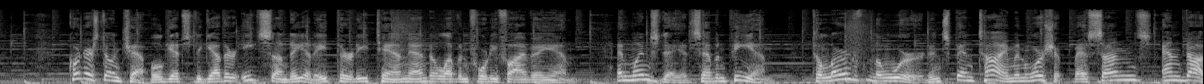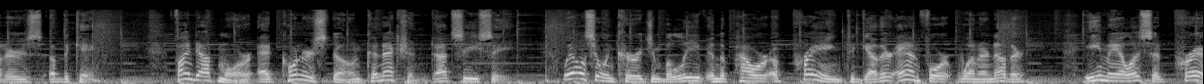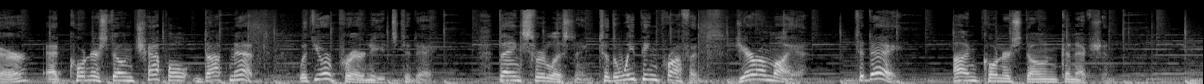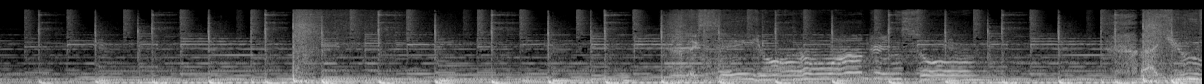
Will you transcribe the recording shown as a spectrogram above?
Cornerstone Chapel gets together each Sunday at 8:30, 10, and 11:45 a.m. and Wednesday at 7 p.m. to learn from the word and spend time in worship as sons and daughters of the King. Find out more at cornerstoneconnection.cc. We also encourage and believe in the power of praying together and for one another. Email us at prayer at cornerstonechapel.net with your prayer needs today. Thanks for listening to the Weeping Prophet, Jeremiah, today on Cornerstone Connection.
